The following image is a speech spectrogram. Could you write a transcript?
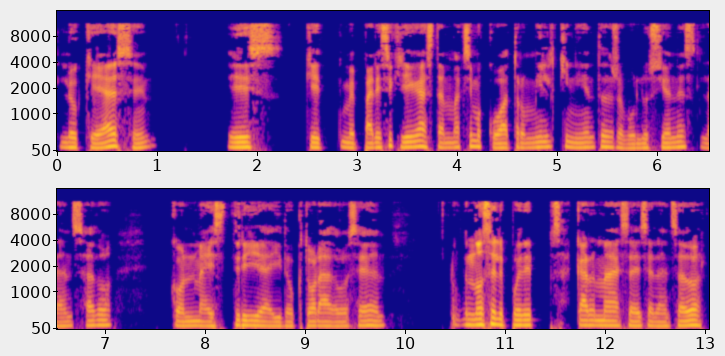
lo que hace es que me parece que llega hasta máximo 4500 revoluciones lanzado con maestría y doctorado, o sea, no se le puede sacar más a ese lanzador.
